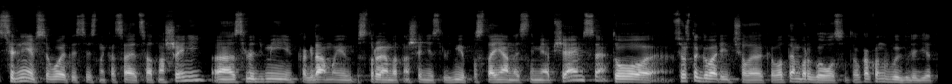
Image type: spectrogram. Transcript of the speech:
Сильнее всего это, естественно, касается отношений э, с людьми. Когда мы строим отношения с людьми, постоянно с ними общаемся, то все, что говорит человек, его тембр голоса, то, как он выглядит,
